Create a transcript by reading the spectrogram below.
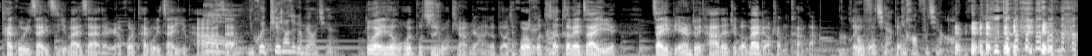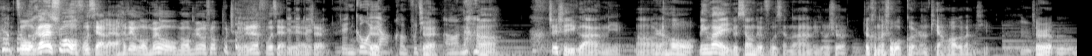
太过于在意自己外在的人，或者太过于在意他在、哦，你会贴上这个标签。对，就是我会不自主贴上这样一个标签，或者会特特别在意在意别人对他的这个外表上的看法。啊，所以我好肤浅，你好肤浅哦。对，就我刚才说我肤浅了呀，这个我没有我没有说不承认肤浅这对对对件事对。，对你跟我一样很肤浅对。然后呢？啊，这是一个案例啊。嗯然后另外一个相对肤浅的案例就是，这可能是我个人的偏好的问题，嗯就是嗯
